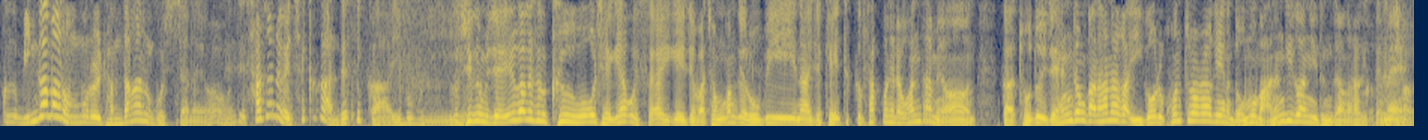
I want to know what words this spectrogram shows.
그 민감한 업무를 담당하는 곳이잖아요. 네. 근데 사전에 왜 체크가 안 됐을까 이 부분이. 지금 이제 일각에서는 그 의혹을 제기하고 있어요. 이게 이제 막 정관계 로비나 이제 게이트급 사건이라고 한다면, 그러니까 저도 이제 행정관 하나가 이거를 컨트롤하기에는 너무 많은 기관이 등장을 하기 때문에, 그렇죠.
